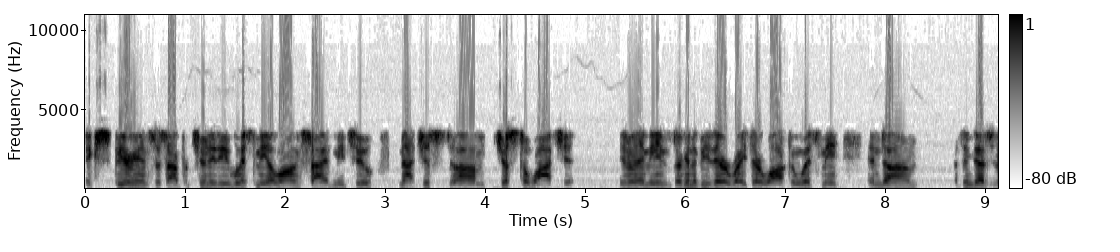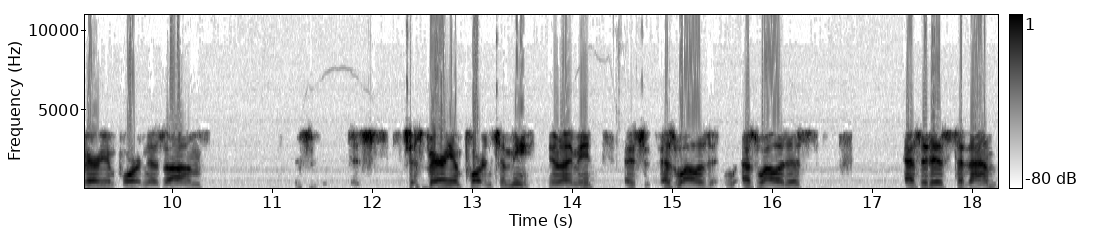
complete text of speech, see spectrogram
experience this opportunity with me, alongside me too, not just um, just to watch it. You know what I mean? They're going to be there, right there, walking with me, and um, I think that's very important. As um, it's, it's just very important to me. You know what I mean? It's, as well as as well it is as it is to them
